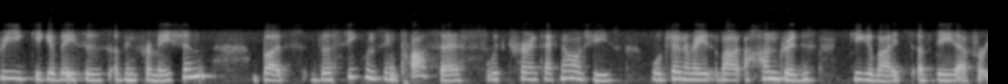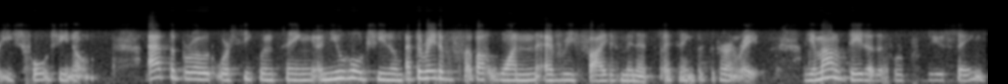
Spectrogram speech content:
three gigabases of information, but the sequencing process with current technologies will generate about 100 gigabytes of data for each whole genome. At the Broad, we're sequencing a new whole genome at the rate of about one every five minutes, I think is the current rate. The amount of data that we're producing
